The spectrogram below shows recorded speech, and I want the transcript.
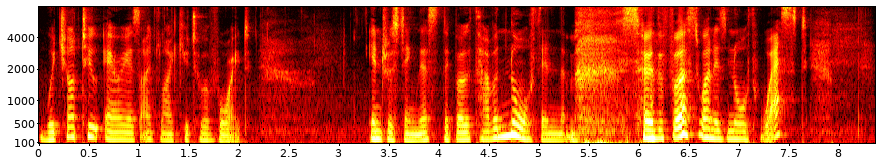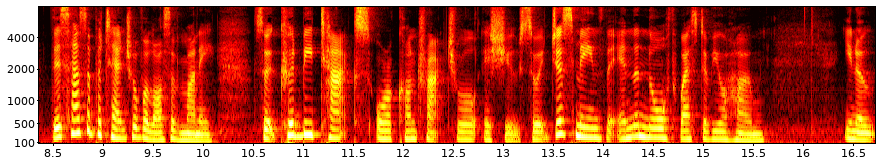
which are two areas I'd like you to avoid? Interesting this, they both have a north in them. so the first one is northwest. This has a potential for loss of money. So it could be tax or a contractual issue. So it just means that in the northwest of your home, you know,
